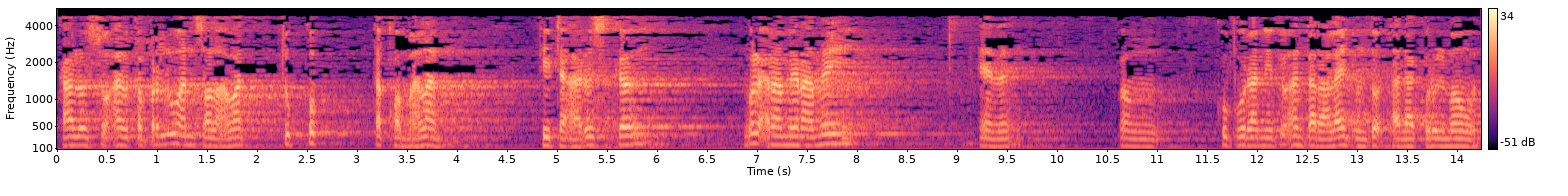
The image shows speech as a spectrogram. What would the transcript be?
kalau soal keperluan salawat cukup tekomalan tidak harus ke ngolek rame-rame ya nah. kuburan itu antara lain untuk tadakurul maut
